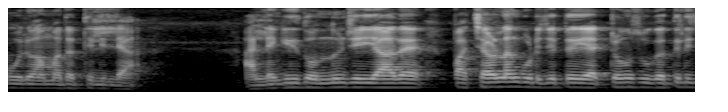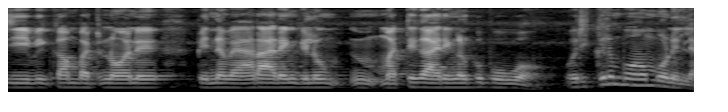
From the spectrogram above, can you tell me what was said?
പോലും ആ മതത്തിലില്ല. അല്ലെങ്കിൽ ഇതൊന്നും ചെയ്യാതെ പച്ചവെള്ളം കുടിച്ചിട്ട് ഏറ്റവും സുഖത്തിൽ ജീവിക്കാൻ പറ്റണവന് പിന്നെ വേറെ ആരെങ്കിലും മറ്റു കാര്യങ്ങൾക്ക് പോവോ? ഒരിക്കലും പോകാൻ പോണില്ല.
